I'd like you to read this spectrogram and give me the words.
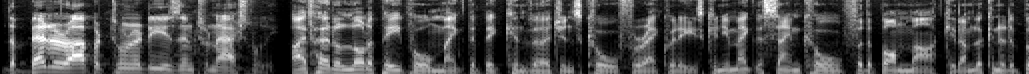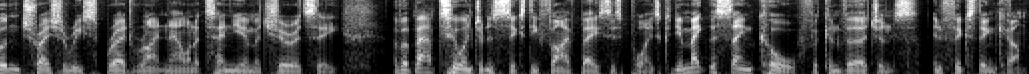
the better opportunity is internationally. I've heard a lot of people make the big convergence call for equities. Can you make the same call for the bond market? I'm looking at a Bund Treasury spread right now on a 10 year maturity of about 265 basis points. Can you make the same call for convergence in fixed income?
